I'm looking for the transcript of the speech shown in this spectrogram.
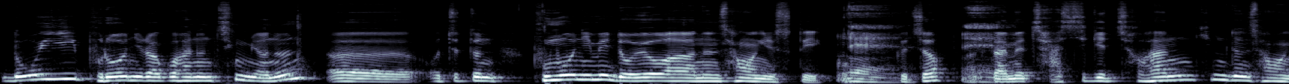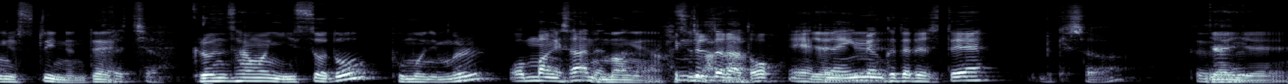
노이 불원이라고 하는 측면은 어 어쨌든 부모님이 노여워하는 상황일 수도 있고 네. 그렇죠. 네. 그다음에 자식이 처한 힘든 상황일 수도 있는데 그렇죠. 런 상황이 있어도 부모님을 원망해서 안 된다. 원망해야 하지 힘들더라도. 예, 그냥 예, 익명 예. 그대로 했을 때 이렇게 해서 늘 예, 예.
